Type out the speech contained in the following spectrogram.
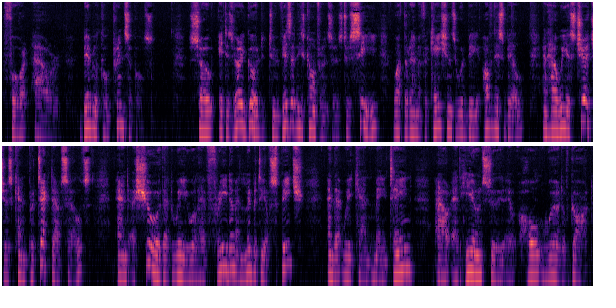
for our biblical principles. So it is very good to visit these conferences to see what the ramifications would be of this bill and how we as churches can protect ourselves and assure that we will have freedom and liberty of speech and that we can maintain our adherence to the uh, whole Word of God.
